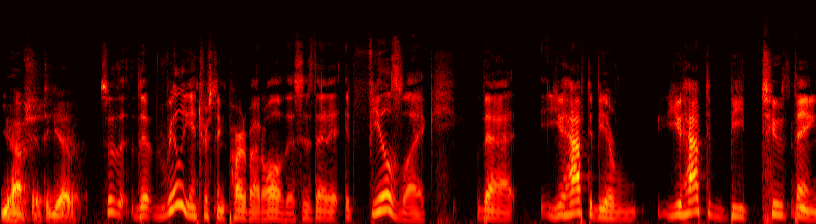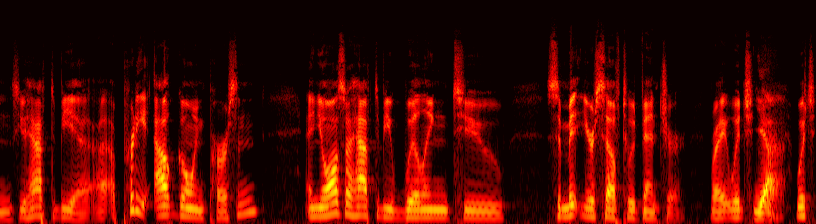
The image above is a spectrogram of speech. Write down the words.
you have shit to give. So the, the really interesting part about all of this is that it, it feels like that you have to be a you have to be two things. You have to be a, a pretty outgoing person, and you also have to be willing to submit yourself to adventure, right? Which Yeah. which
